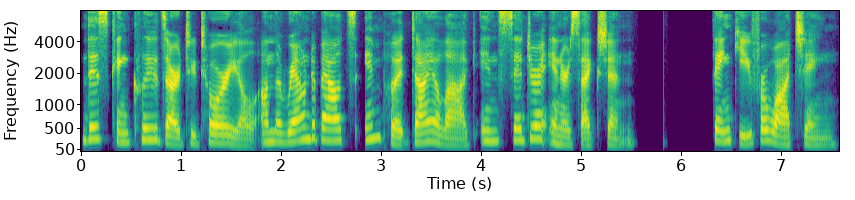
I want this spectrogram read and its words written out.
This concludes our tutorial on the roundabout's input dialog in Sidra intersection. Thank you for watching.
